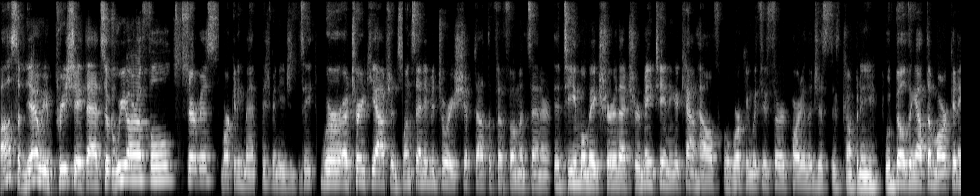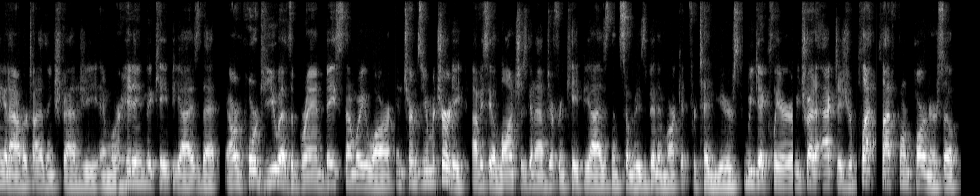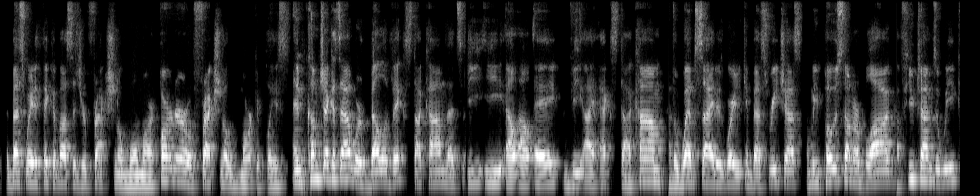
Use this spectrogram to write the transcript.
Awesome. Yeah, we appreciate that. So we are a full service marketing management agency. We're a turnkey options. Once that inventory is shipped out the fulfillment center, the team will make sure that you're maintaining account health. We're working with your third party logistics company. We're building out the marketing and advertising strategy, and we're hitting the KPIs that are important to you as a brand based on where you are in terms of your maturity. Obviously, a launch is going to have different KPIs than somebody who's been in market for 10 years. We get clear. We try to act as your plat- platform partner. So the best way to think of us as your fractional Walmart partner or fractional marketplace. And come check us out. We're bellavix.com. That's B E L L A V I X.com. The website is where you can best reach us. And we post on our blog a few times a week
